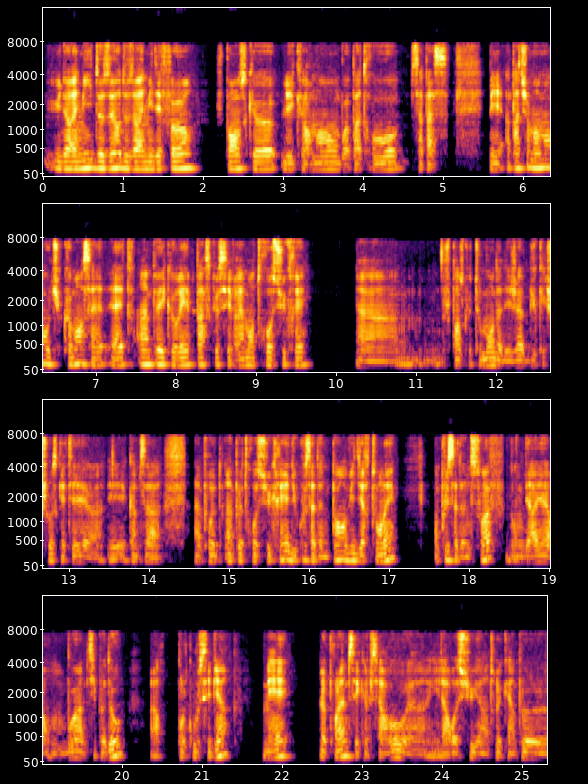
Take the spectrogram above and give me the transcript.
une heure et demie, deux heures, deux heures et demie d'effort, je pense que l'écœurement, on boit pas trop, ça passe. Mais à partir du moment où tu commences à être un peu écœuré parce que c'est vraiment trop sucré, euh, je pense que tout le monde a déjà bu quelque chose qui était euh, et comme ça un peu, un peu trop sucré, du coup ça donne pas envie d'y retourner. En plus ça donne soif, donc derrière on boit un petit peu d'eau. Alors pour le coup c'est bien, mais le problème, c'est que le cerveau, euh, il a reçu un truc un peu,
